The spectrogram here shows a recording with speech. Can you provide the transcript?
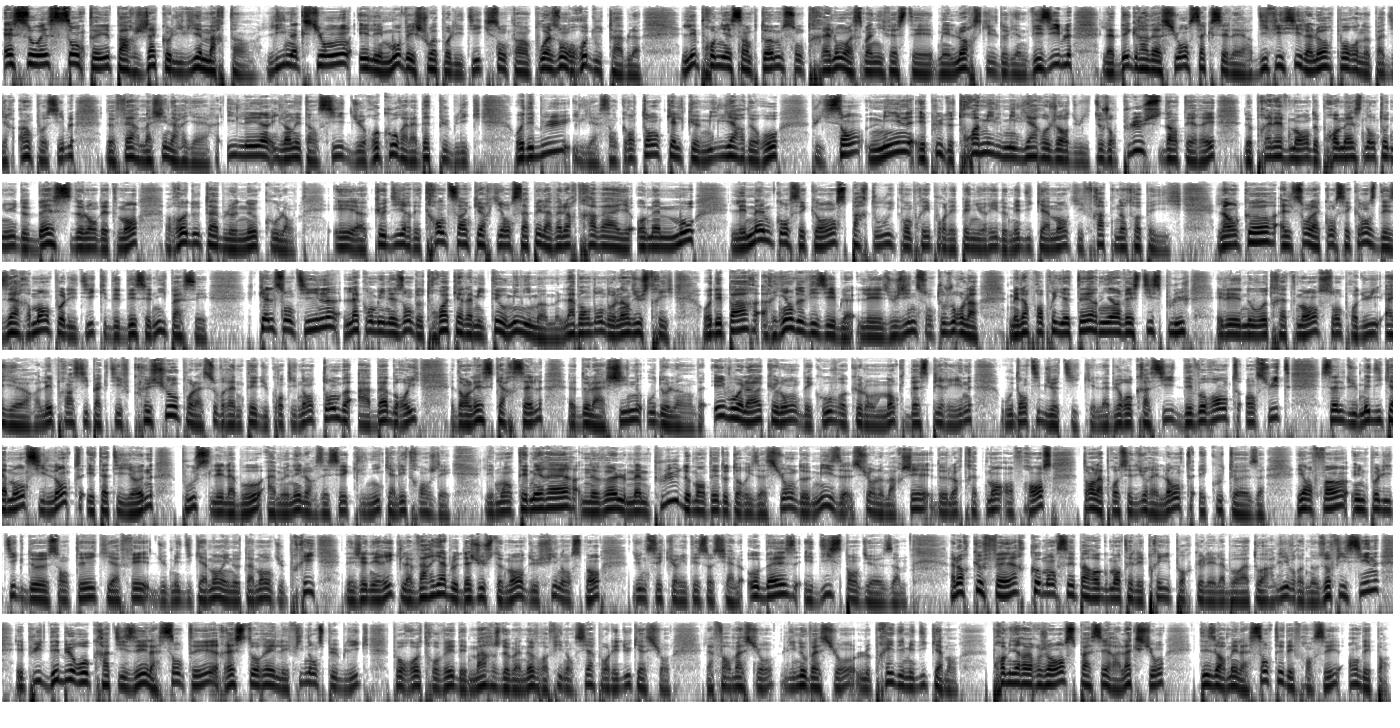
SOS Santé par Jacques-Olivier Martin. L'inaction et les mauvais choix politiques sont un poison redoutable. Les premiers symptômes sont très longs à se manifester, mais lorsqu'ils deviennent visibles, la dégradation s'accélère. Difficile alors, pour ne pas dire impossible, de faire machine arrière. Il, est, il en est ainsi du recours à la dette publique. Au début, il y a 50 ans, quelques milliards d'euros, puis 100, 1000 et plus de 3000 milliards aujourd'hui. Toujours plus d'intérêts, de prélèvements, de promesses non tenues, de baisse de l'endettement, redoutable nœud. Et euh, que dire des 35 heures qui ont sapé la valeur travail? Au même mot, les mêmes conséquences partout, y compris pour les pénuries de médicaments qui frappent notre pays. Là encore, elles sont la conséquence des errements politiques des décennies passées. Quels sont-ils? La combinaison de trois calamités au minimum. L'abandon de l'industrie. Au départ, rien de visible. Les usines sont toujours là, mais leurs propriétaires n'y investissent plus et les nouveaux traitements sont produits ailleurs. Les principes actifs cruciaux pour la souveraineté du continent tombent à bas bruit dans l'escarcelle de la Chine ou de l'Inde. Et voilà que l'on découvre que l'on manque d'aspirine ou d'antibiotiques. La bureaucratie dévorante ensuite, celle du médicament si lente et tatillonne, pousse les labos à mener leurs essais cliniques à l'étranger. Les moins téméraires ne veulent même plus demander d'autorisation de mise sur le marché de leur traitement en France, tant la procédure est lente et coûteuse. Et enfin, une politique de santé qui a fait du médicament et notamment du prix des génériques la variable d'ajustement du financement d'une sécurité sociale obèse et dispendieuse. Alors que faire? Commencer par augmenter les prix pour que les laboratoires livrent nos officines et puis débureaucratiser la santé, restaurer les finances publiques pour retrouver des marges de manœuvre financières pour l'éducation, la formation, l'innovation, le prix des médicaments. Première urgence, passer à l'action. Désormais la santé des Français en dépend.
